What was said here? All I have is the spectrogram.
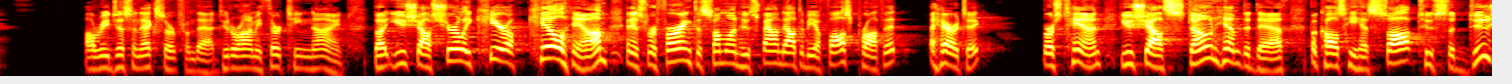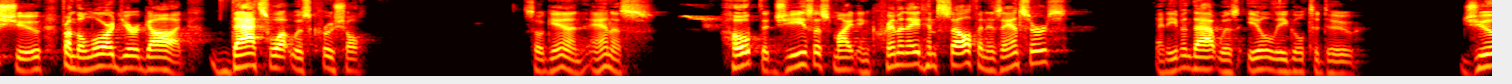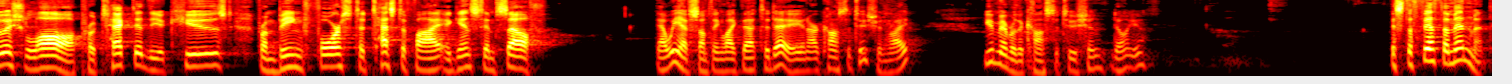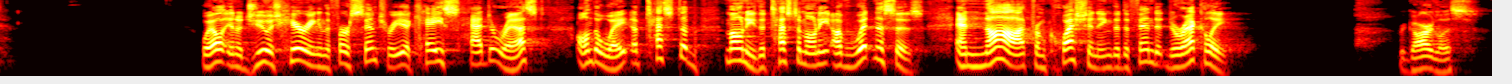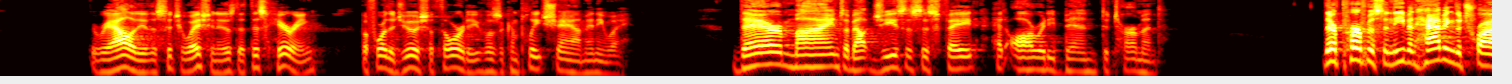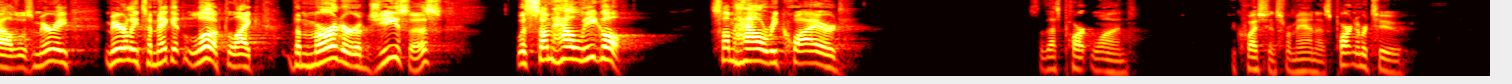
I'll read just an excerpt from that Deuteronomy 13 9. But you shall surely kill, him, and it's referring to someone who's found out to be a false prophet, a heretic. Verse 10 You shall stone him to death because he has sought to seduce you from the Lord your God. That's what was crucial. So again, Annas hoped that Jesus might incriminate himself in his answers, and even that was illegal to do. Jewish law protected the accused from being forced to testify against himself. Now, we have something like that today in our Constitution, right? You remember the Constitution, don't you? It's the Fifth Amendment. Well, in a Jewish hearing in the first century, a case had to rest on the weight of testimony, the testimony of witnesses, and not from questioning the defendant directly. Regardless, the reality of the situation is that this hearing before the Jewish authorities was a complete sham anyway. Their minds about Jesus' fate had already been determined. Their purpose in even having the trials was merely, merely to make it look like the murder of Jesus was somehow legal, somehow required. So that's part one the questions from Annas. Part number two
